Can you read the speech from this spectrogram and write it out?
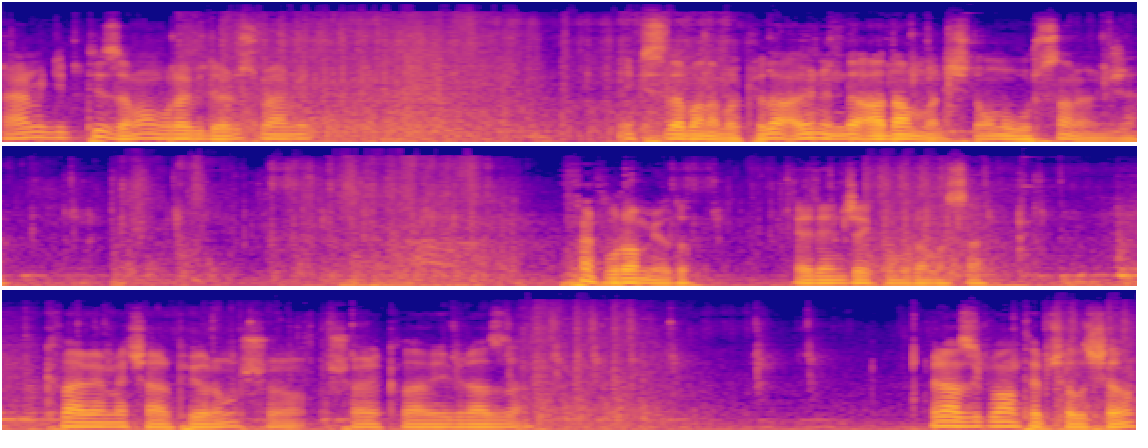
Mermi gittiği zaman vurabiliyoruz. Mermi İkisi de bana bakıyorlar. Önünde adam var işte onu vursan önce. Vuramıyordu. Eğlenecektim vuramasa. Klavyeme çarpıyorum. Şu şöyle klavyeyi biraz da. Birazcık one tap çalışalım.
